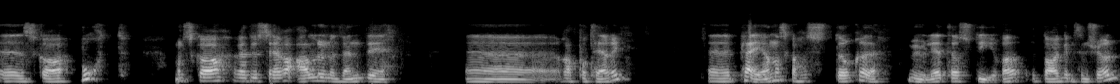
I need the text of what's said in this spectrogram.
eh, skal bort. Man skal redusere all unødvendig eh, rapportering. Eh, pleierne skal ha større mulighet til å styre dagen sin sjøl.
